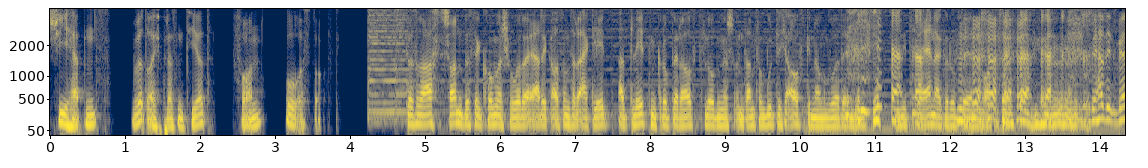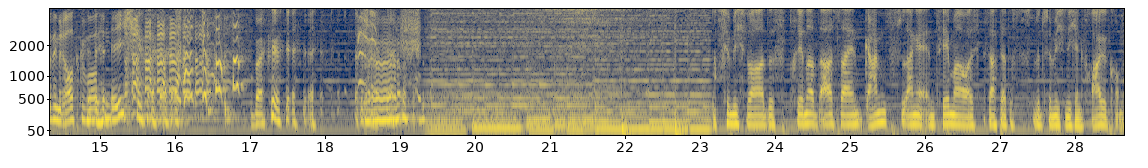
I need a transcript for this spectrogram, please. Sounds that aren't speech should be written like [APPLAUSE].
She Happens wird euch präsentiert von Oberstdorf. Das war schon ein bisschen komisch, wo der Erik aus unserer Athlet Athletengruppe rausgeflogen ist und dann vermutlich aufgenommen wurde in die, in die [LAUGHS] Trainergruppe in WhatsApp. [LAUGHS] wer, hat ihn, wer hat ihn rausgeworfen? [LAUGHS] Ich? für mich war das Trainerdasein ganz lange ein Thema, was ich gesagt habe, das wird für mich nicht in Frage kommen.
